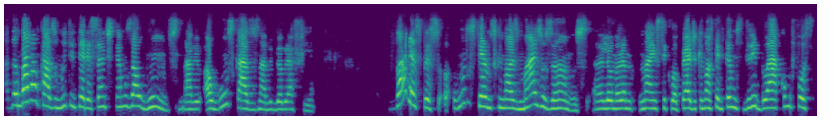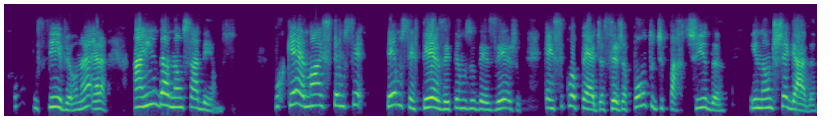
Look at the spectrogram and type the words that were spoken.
A Dandara é um caso muito interessante, temos alguns, na, alguns casos na bibliografia. Várias pessoas, um dos termos que nós mais usamos, Leonora, na enciclopédia, que nós tentamos driblar como fosse como possível, né? Era ainda não sabemos. Porque nós temos, temos certeza e temos o desejo que a enciclopédia seja ponto de partida e não de chegada.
